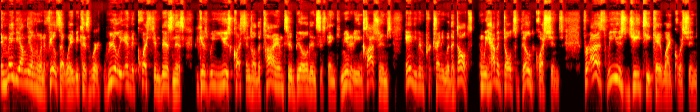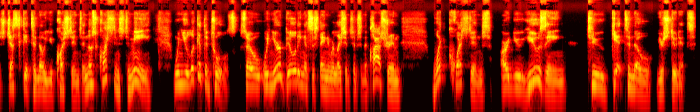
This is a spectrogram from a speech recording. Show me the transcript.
and maybe I'm the only one that feels that way because we're really in the question business because we use questions all the time to build and sustain community in classrooms and even training with adults. And we have adults build questions. For us, we use GTKY questions, just get to know you questions. And those questions to me, when you look at the tools, so when you're building and sustaining relationships in the classroom, what questions are you using to get to know your students?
